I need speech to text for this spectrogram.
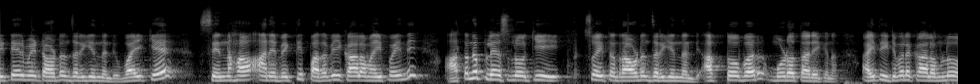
రిటైర్మెంట్ అవడం జరిగిందండి. వైకే సిన్హా అనే వ్యక్తి పదవీ కాలం అయిపోయింది. అతని ప్లేస్లోకి సో ఇతను రావడం జరిగిందండి అక్టోబర్ మూడో తారీఖున. అయితే ఇటీవల కాలంలో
